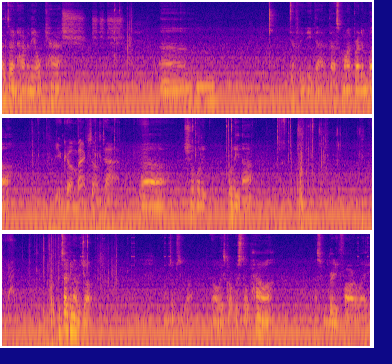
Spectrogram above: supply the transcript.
I don't have any old cash. Um, definitely need that. That's my bread and butter. You come back sometime. Uh, sure, we'll eat, we'll eat that. We'll take another job. What jobs you got? Oh, he's got restore power. That's really far away.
